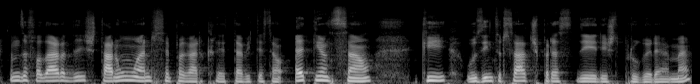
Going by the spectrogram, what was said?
Estamos a falar de estar um ano sem pagar crédito de habitação. Atenção que os interessados para aceder a este programa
